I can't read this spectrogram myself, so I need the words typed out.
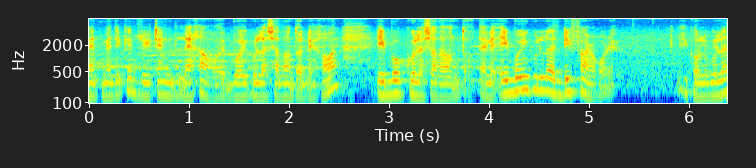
ম্যাথমেটিকের রিটেন লেখা হয়, বইগুলো সাধারণত লেখা হয়, এই বুকগুলো সাধারণত। তাহলে এই বইগুলো ডিফার করে। এই কলগুলো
